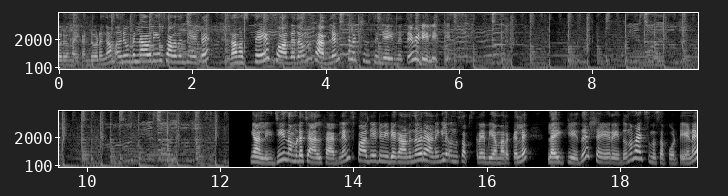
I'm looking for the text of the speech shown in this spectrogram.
ഓരോന്നായി കണ്ടു തുടങ്ങാം. അതിനു മുമ്പ് എല്ലാവരെയും സ്വാഗതം ചെയ്യട്ടെ. നമസ്തേ. സ്വാഗതം. ഫാബ്ലൻസ് കളക്ഷൻസിന്റെ ഇന്നത്തെ വീഡിയോയിലേക്ക് ഞാൻ ലിജി നമ്മുടെ ചാനൽ ഫാബിലൻസ്. ആദ്യമായിട്ട് വീഡിയോ കാണുന്നവരാണെങ്കിൽ ഒന്ന് സബ്സ്ക്രൈബ് ചെയ്യാൻ മറക്കല്ലേ? ലൈക്ക് ചെയ്ത് ഷെയർ ചെയ്ത് ഒന്ന് മാക്സിമം സപ്പോർട്ട് ചെയ്യണേ.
